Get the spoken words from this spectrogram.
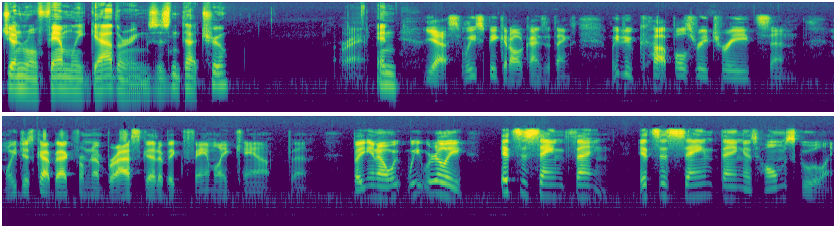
general family gatherings. Isn't that true? Right. And yes, we speak at all kinds of things. We do couples retreats, and we just got back from Nebraska at a big family camp. And but you know, we, we really it's the same thing. It's the same thing as homeschooling.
